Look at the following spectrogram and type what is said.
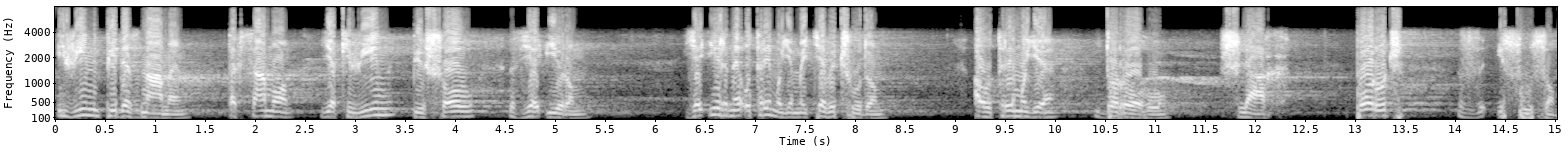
і Він піде з нами, так само, як Він пішов з Яїром. Яїр не отримує миттєве чудо, а отримує дорогу, шлях поруч з Ісусом.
